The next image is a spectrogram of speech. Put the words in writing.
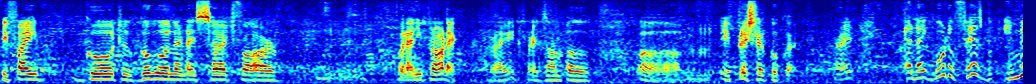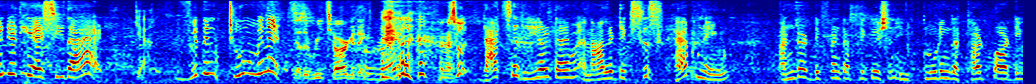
if I go to Google and I search for for any product, right? For example, um, a pressure cooker, right? And I go to Facebook, immediately I see the ad yeah. within two minutes yeah, the retargeting. right? so that's a real-time analytics is happening under different application, including the third-party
